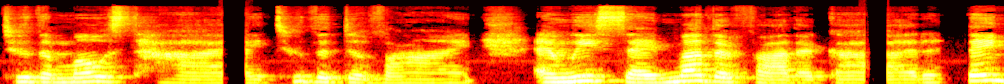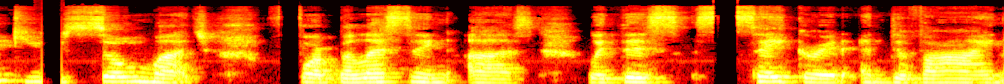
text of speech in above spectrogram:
to the Most High, to the Divine, and we say, Mother, Father, God, thank you so much for blessing us with this sacred and divine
